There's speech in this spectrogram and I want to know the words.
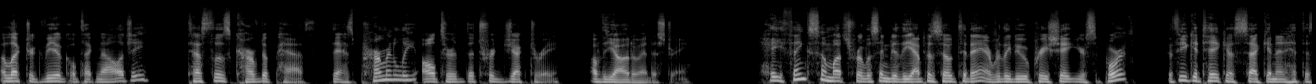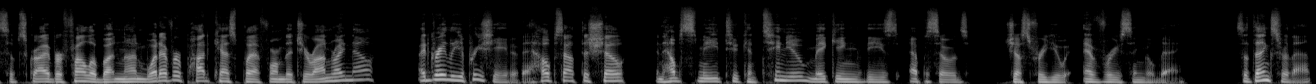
electric vehicle technology, Tesla's carved a path that has permanently altered the trajectory of the auto industry. Hey, thanks so much for listening to the episode today. I really do appreciate your support. If you could take a second and hit the subscribe or follow button on whatever podcast platform that you're on right now, I'd greatly appreciate it. It helps out the show and helps me to continue making these episodes just for you every single day. So thanks for that.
